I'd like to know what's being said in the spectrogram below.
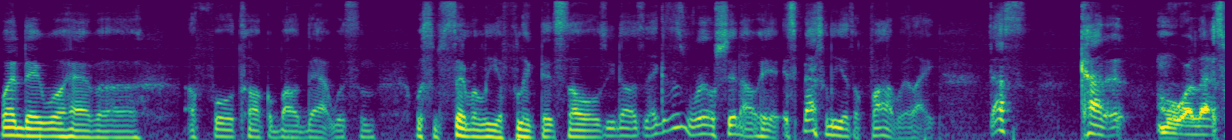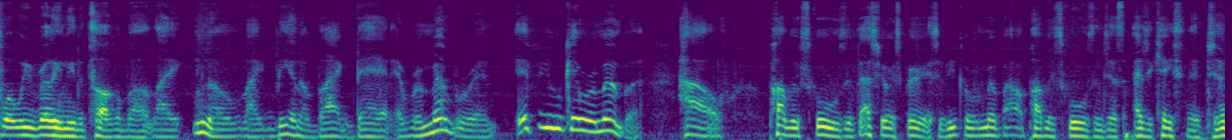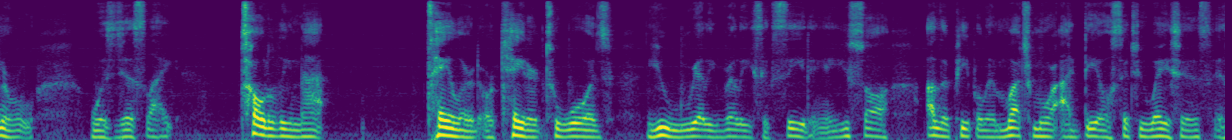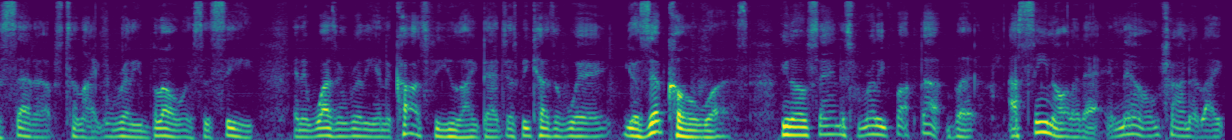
one day we'll have a a full talk about that with some with some similarly afflicted souls. You know what I'm saying? Because it's real shit out here, especially as a father. Like that's kind of more or less what we really need to talk about. Like you know, like being a black dad and remembering, if you can remember, how public schools, if that's your experience, if you can remember how public schools and just education in general was just like totally not tailored or catered towards you really, really succeeding. And you saw other people in much more ideal situations and setups to like really blow and succeed. And it wasn't really in the cards for you like that just because of where your zip code was. You know what I'm saying? It's really fucked up. But I seen all of that. And now I'm trying to like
